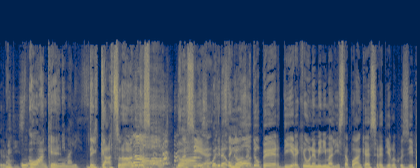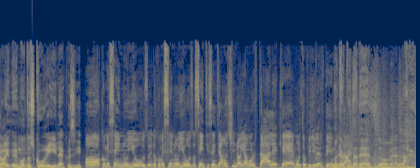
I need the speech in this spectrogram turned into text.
Ermetista. No, o anche del cazzo, no? No, no, no ah, sì, si può dire è un cose. modo per dire che uno è minimalista può anche essere dirlo così, però in modo scurrile così. Oh, come sei noioso, come sei noioso. Senti, sentiamoci Noia Mortale che è molto più divertente. L'ho capito adesso, bella.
